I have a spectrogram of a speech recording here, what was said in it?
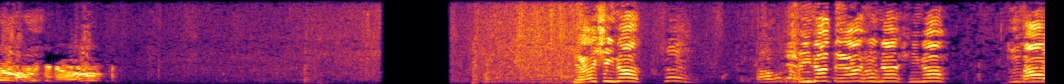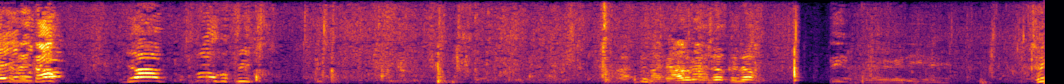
လို့အောင်ကျွန်တော်ညရှင်တော့ရှင်တော့တရားရှင်တော့ရှင်တော့ဟာတဲ့တော့ Ya, poco pi. Madara, no, que no. ထိ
